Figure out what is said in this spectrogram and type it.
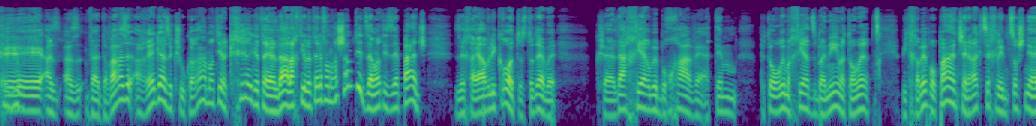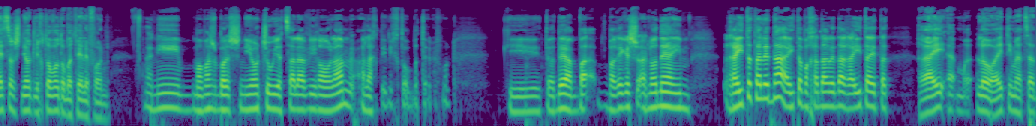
אה, אז, אז, והדבר הזה, הרגע הזה, כשהוא קרה, אמרתי לה, קחי רגע את הילדה, הלכתי לטלפון, רשמתי את זה, אמרתי, זה פאנץ', זה חייב לקרות. אז אתה יודע, כשהילדה הכי הרבה בוכה, ואתם בתור הורים הכי עצבניים, אתה אומר, מתחבא פה פאנץ', אני רק צריך למצוא שנייה עשר שניות לכתוב אותו בטלפון. אני ממש בשניות שהוא יצא לאוויר העולם, הלכתי לכתוב בטלפון. כי אתה יודע, ברגע ש... אני לא יודע אם... ראית את הלידה? היית בחדר לידה, ראית את. ראי, לא, הייתי מהצד,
